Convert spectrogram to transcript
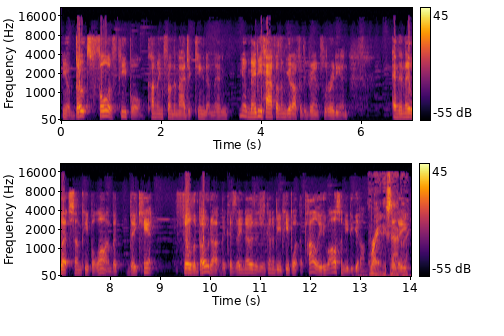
you know boats full of people coming from the magic kingdom and you know maybe half of them get off at the grand floridian and then they let some people on but they can't fill the boat up because they know that there's going to be people at the poly who also need to get on the Right, boat. exactly. So they,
